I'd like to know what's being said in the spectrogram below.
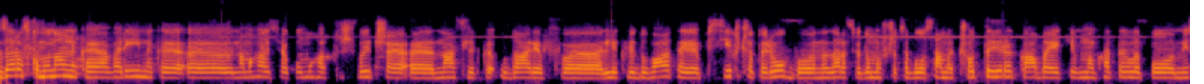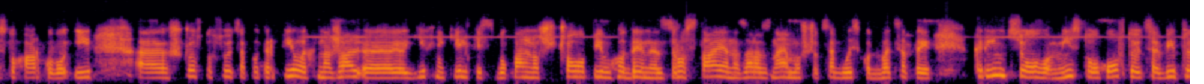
Зараз комунальники і аварійники е, намагаються якомога швидше е, наслідки ударів е, ліквідувати всіх чотирьох. Бо на зараз відомо, що це було саме чотири каби, які ми вгатили по місту Харкову. І що стосується потерпілих, на жаль, їхня кількість буквально що півгодини зростає. На зараз знаємо, що це близько 20. Крім цього, місто оговтується від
